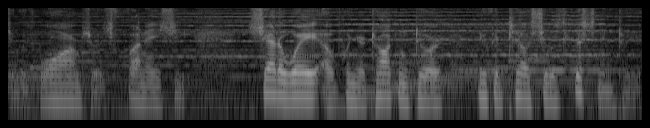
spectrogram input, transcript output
She was warm, she was funny, she, she had a way of when you're talking to her, you could tell she was listening to you.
